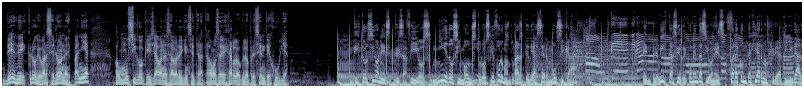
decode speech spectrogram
desde, creo que Barcelona, España, a un músico que ya van a saber de quién se trata. Vamos a dejarlo que lo presente Julia. Distorsiones, desafíos, miedos y monstruos que forman parte de hacer música. Entrevistas y recomendaciones para contagiarnos creatividad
